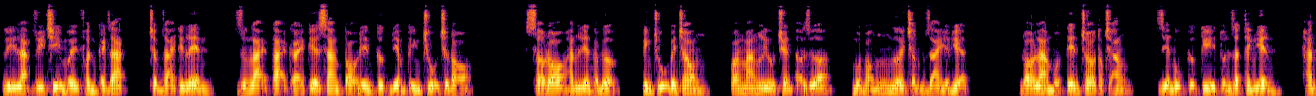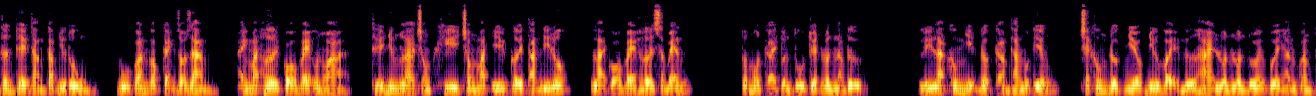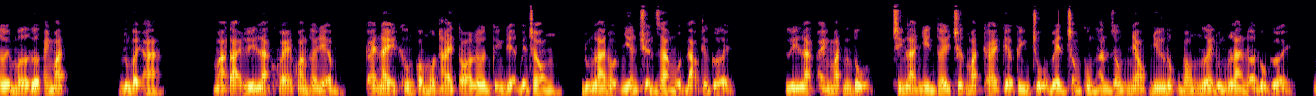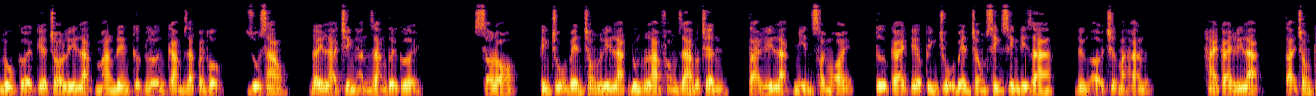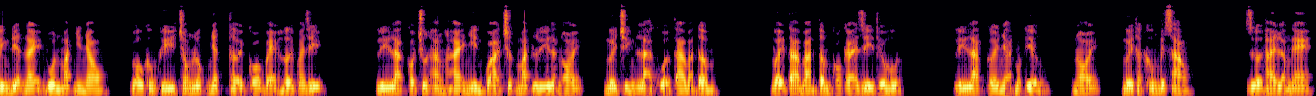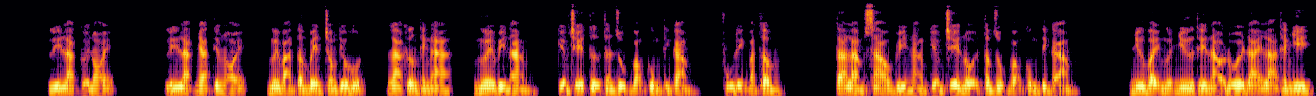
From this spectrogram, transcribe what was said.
Lý lạc duy trì mấy phần cảnh giác, chậm rãi tiến lên, dừng lại tại cái kia sáng tỏ đến cực điểm kính trụ trước đó. Sau đó hắn liền gặp được, kính trụ bên trong, quang mang lưu chuyển ở giữa một bóng người chậm rãi hiện hiện. Đó là một tên cho tóc trắng, diện mục cực kỳ tuấn giật thanh niên, hắn thân thể thẳng tắp như tùng, vũ quan góc cạnh rõ ràng, ánh mắt hơi có vẻ ôn hòa, thế nhưng là trong khi trong mắt ý cười tán đi lúc, lại có vẻ hơi sắc bén. Tốt một cái tuấn tú tuyệt luân nam tử. Lý lạc không nhịn được cảm thán một tiếng, chắc không được nhiều như vậy nữ hài luôn luôn đối với hắn quăng tới mơ ước ánh mắt. Đúng vậy a. Mà tại lý lạc khoe khoang thời điểm, cái này không có một hai to lớn kính điện bên trong, đúng là đột nhiên truyền ra một đạo tiếng cười lý lạc ánh mắt ngưng tụ, chính là nhìn thấy trước mắt cái kia kính trụ bên trong cùng hắn giống nhau như lúc bóng người đúng là nở nụ cười. Nụ cười kia cho lý lạc mang đến cực lớn cảm giác quen thuộc, dù sao, đây là chính hắn dáng tươi cười. Sau đó, kính trụ bên trong lý lạc đúng là phóng ra bước chân, tại lý lạc nhìn soi mói, từ cái kia kính trụ bên trong xinh xinh đi ra, đứng ở trước mặt hắn. Hai cái lý lạc, tại trong kính điện này bốn mắt nhìn nhau, bầu không khí trong lúc nhất thời có vẻ hơi quái dị. Lý lạc có chút hăng hái nhìn qua trước mắt lý lạc nói, ngươi chính là của ta bản tâm. Vậy ta bản tâm có cái gì thiếu hụt? Lý lạc cười nhạt một tiếng, nói ngươi thật không biết sao? Dựa hai lắng nghe. Lý lạc cười nói. Lý lạc nhạt tiếng nói, ngươi bản tâm bên trong thiếu hụt, là khương thanh nga, ngươi vì nàng kiềm chế tự thân dục vọng cùng tình cảm, phủ định bản tâm. Ta làm sao vì nàng kiềm chế nội tâm dục vọng cùng tình cảm? Như vậy ngươi như thế nào đối đãi lã thanh nhi?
